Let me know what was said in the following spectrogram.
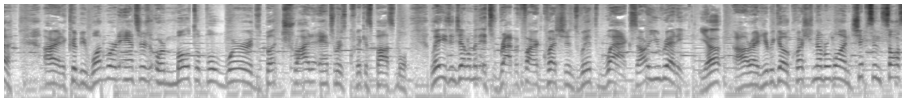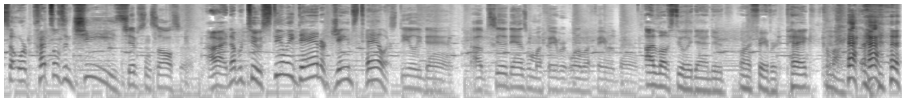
All right, it could be one word answers or multiple words, but try to answer as quick as possible. Ladies and gentlemen, it's rapid fire questions with Wax. Are you ready? yup. All right, here we go. Question number one chips and salsa or pretzels and cheese? Chips and salsa. All right, number two Steely Dan or James Taylor? Steely Dan. Uh, Steely Dan's one of my favorite, one of my favorite bands. I love Steely Dan, dude. One of my favorite. Peg, come on.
